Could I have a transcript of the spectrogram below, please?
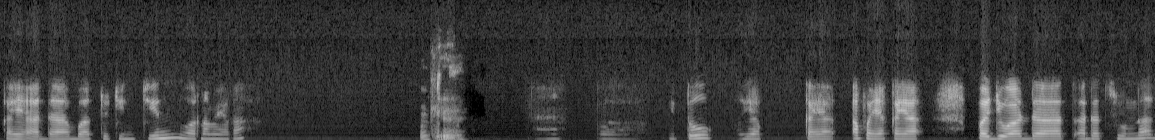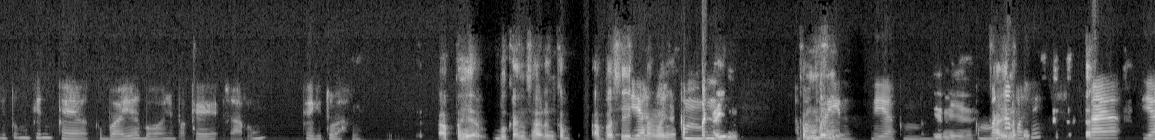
kayak ada batu cincin warna merah Oke. Eh, itu ya kayak apa ya kayak baju adat adat Sunda gitu mungkin kayak kebaya bawahnya pakai sarung kayak gitulah Apa ya? Bukan sarung ke apa sih Iya, namanya? kemben Kain. apa kemben. kain iya kemben Ini ya. kemben Kain apa apa? sih kayak ya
